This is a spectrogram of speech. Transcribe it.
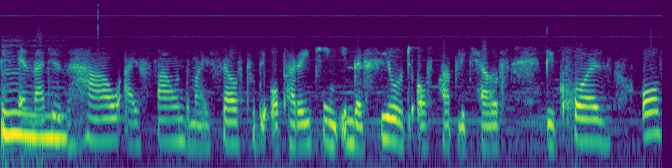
And that is mm. how I found myself to be operating in the field of public health. Because of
